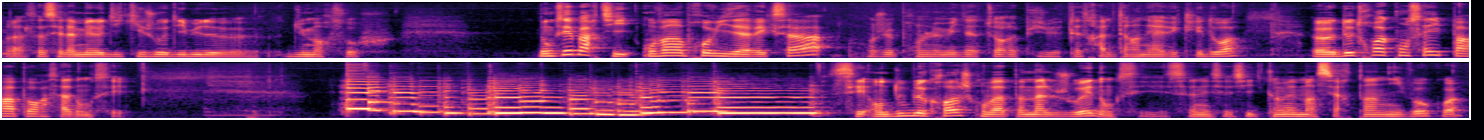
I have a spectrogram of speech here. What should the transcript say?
Voilà, ça c'est la mélodie qui joue au début du morceau. Donc c'est parti, on va improviser avec ça. je vais prendre le médiator et puis je vais peut-être alterner avec les doigts. Euh, deux, trois conseils par rapport à ça. Donc c'est c'est en double croche qu'on va pas mal jouer, donc ça nécessite quand même un certain niveau, quoi.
